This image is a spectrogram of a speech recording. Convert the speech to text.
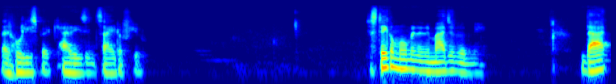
that Holy Spirit carries inside of you. Just take a moment and imagine with me that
